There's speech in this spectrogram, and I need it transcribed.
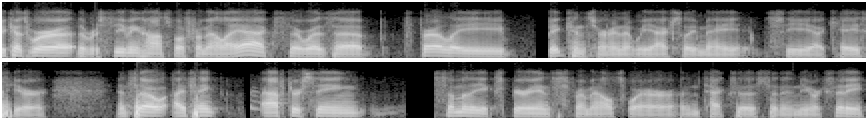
because we're the receiving hospital from LAX, there was a fairly big concern that we actually may see a case here. And so I think after seeing some of the experience from elsewhere in Texas and in New York City,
